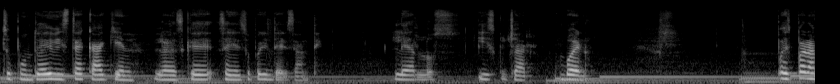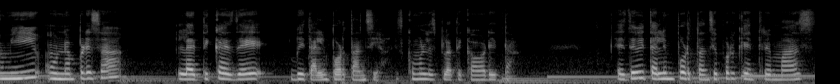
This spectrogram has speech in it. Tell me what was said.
su punto de vista de cada quien. La verdad es que sería súper interesante leerlos y escuchar. Bueno, pues para mí una empresa, la ética es de vital importancia, es como les platicaba ahorita. Es de vital importancia porque entre más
